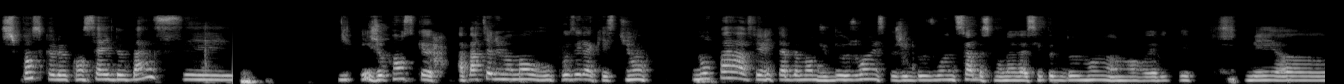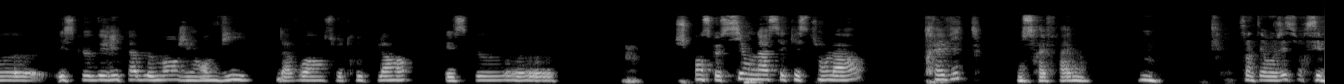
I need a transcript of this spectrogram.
je pense que le conseil de base c'est et je pense que à partir du moment où vous posez la question non pas véritablement du besoin, est-ce que j'ai besoin de ça, parce qu'on a assez peu de besoin hein, en réalité, mais euh, est-ce que véritablement j'ai envie d'avoir ce truc-là Est-ce que euh, Je pense que si on a ces questions-là, très vite, on se réfrène. Hmm. S'interroger sur ses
